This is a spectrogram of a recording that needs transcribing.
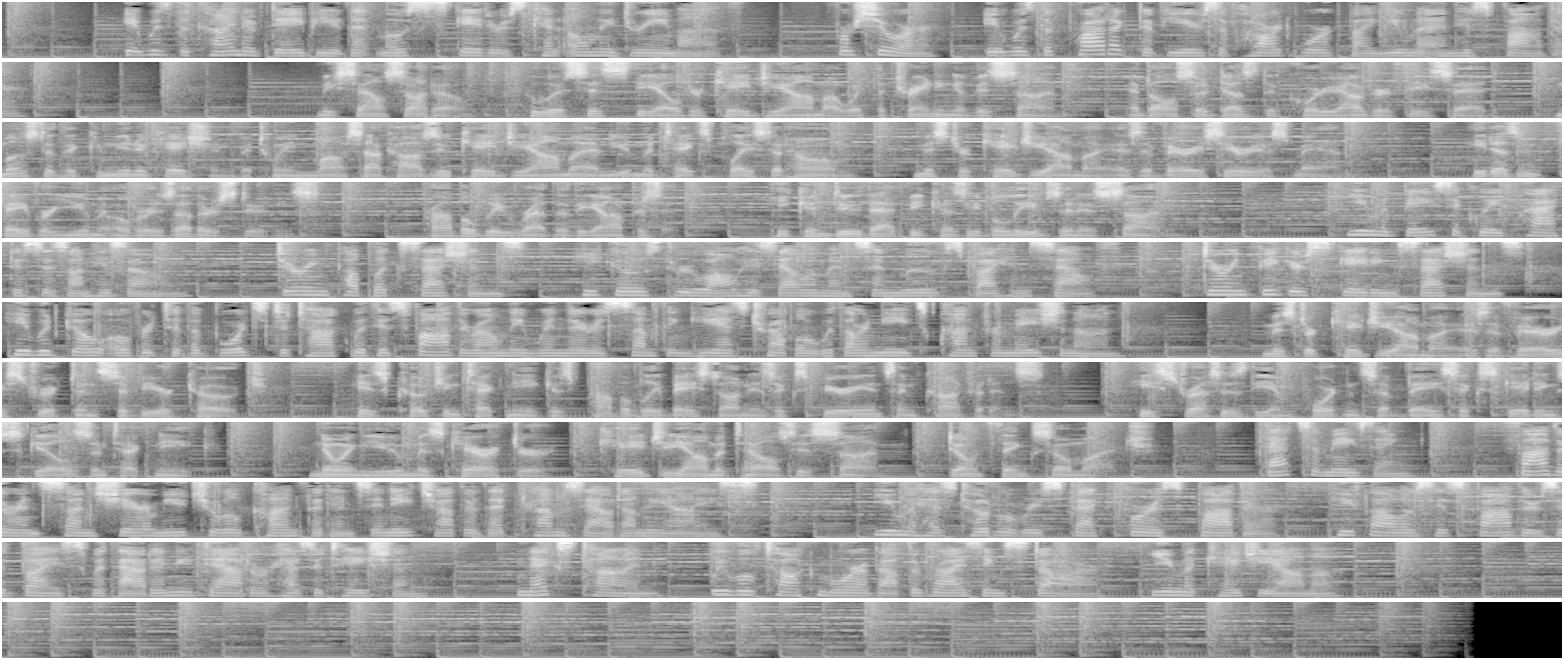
It was the kind of debut that most skaters can only dream of. For sure, it was the product of years of hard work by Yuma and his father. Misao Sato, who assists the elder Kagiyama with the training of his son, and also does the choreography said, most of the communication between Masakazu Kagiyama and Yuma takes place at home, Mr. Kagiyama is a very serious man. He doesn't favor Yuma over his other students. Probably rather the opposite. He can do that because he believes in his son. Yuma basically practices on his own. During public sessions, he goes through all his elements and moves by himself. During figure skating sessions, he would go over to the boards to talk with his father only when there is something he has trouble with or needs confirmation on. Mr. Kagiyama is a very strict and severe coach. His coaching technique is probably based on his experience and confidence. He stresses the importance of basic skating skills and technique. Knowing Yuma's character, Kagiyama tells his son, don't think so much. That's amazing. Father and son share mutual confidence in each other that comes out on the ice. Yuma has total respect for his father, he follows his father's advice without any doubt or hesitation. Next time, we will talk more about the rising star, Yuma Kagiyama.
